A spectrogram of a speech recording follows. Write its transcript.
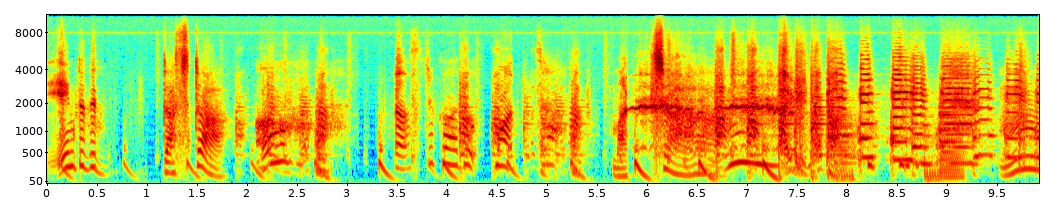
ఏంటిది? డస్టా? డస్ట్ కాదు మచ్చ. మచ్చ? మ్మ్.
